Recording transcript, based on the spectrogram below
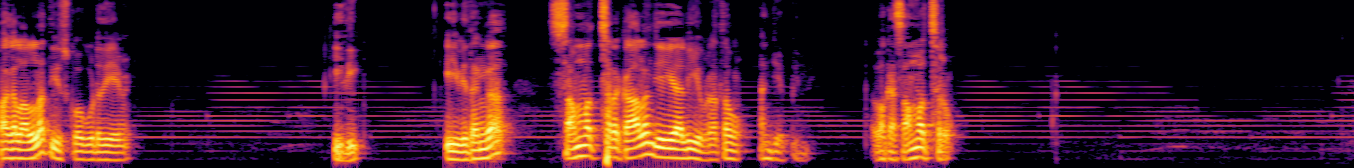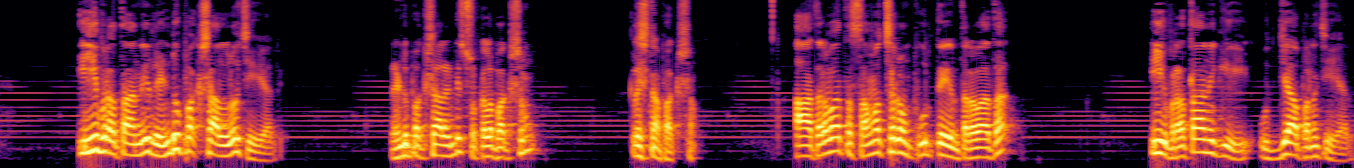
పగలల్లా తీసుకోకూడదు ఏమి. ఇది ఈ విధంగా సంవత్సర కాలం చేయాలి ఈ వ్రతం అని చెప్పింది. ఒక సంవత్సరం. ఈ వ్రతాన్ని రెండు పక్షాల్లో చేయాలి. రెండు పక్షాలంటే శుక్లపక్షం కృష్ణపక్షం. ఆ తర్వాత సంవత్సరం పూర్తయిన తర్వాత ఈ వ్రతానికి ఉద్యాపన చేయాలి.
